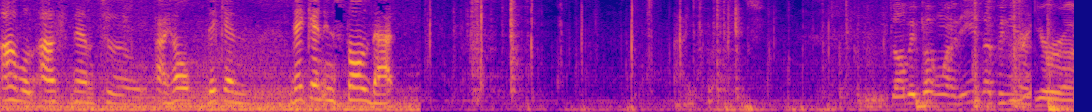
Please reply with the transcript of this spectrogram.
I will ask them to. I hope they can. They can install that. So I'll be putting one of these up in your your uh,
